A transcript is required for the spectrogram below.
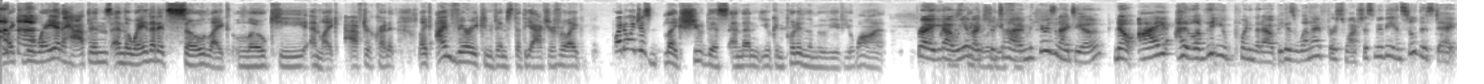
like the way it happens and the way that it's so like low key and like after credit like i'm very convinced that the actors were like why don't we just like shoot this and then you can put it in the movie if you want Right, yeah, we have think it would extra time. Here's an idea. No, I I love that you pointed that out because when I first watched this movie and still this day,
